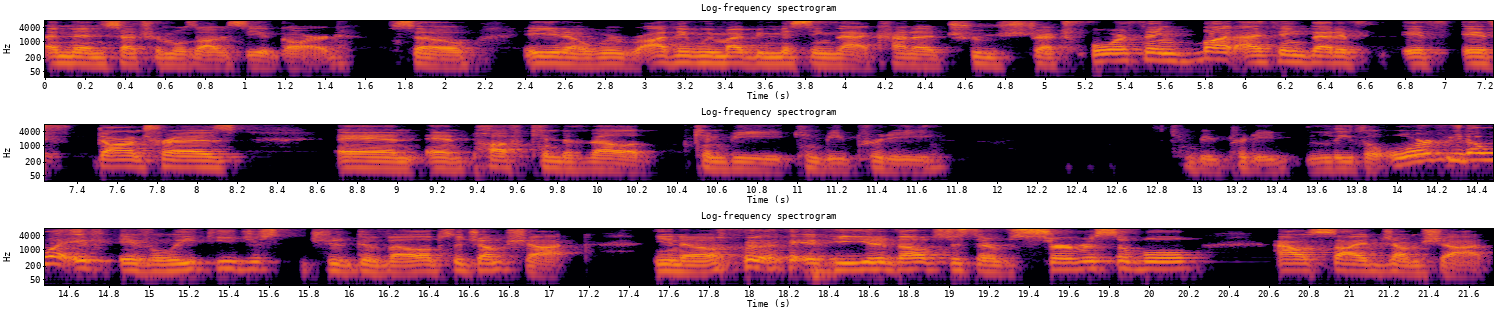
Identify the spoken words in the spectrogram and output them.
and then Seth Trimble's obviously a guard. So you know we're I think we might be missing that kind of true stretch four thing. But I think that if if if Dontrez and and Puff can develop, can be can be pretty can be pretty lethal. Or if you know what, if if Leaky just, just develops a jump shot, you know, if he develops just a serviceable outside jump shot,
